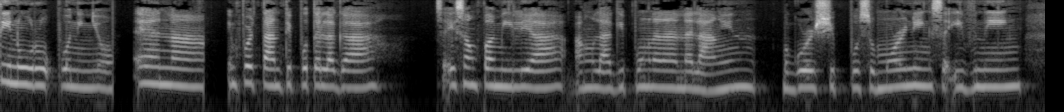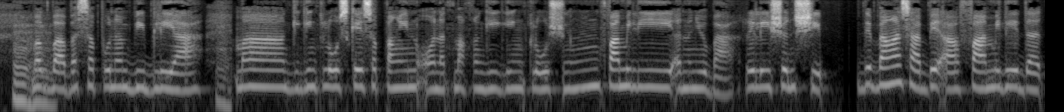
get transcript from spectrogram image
tinuro po ninyo. And uh, importante po talaga sa isang pamilya ang lagi pong nananalangin, mag-worship po sa morning, sa evening, Mhm. magbabasa po ng Biblia, magiging close kayo sa Panginoon at makagiging close yung family, ano nyo ba, relationship. 'Di ba nga sabi, a family that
